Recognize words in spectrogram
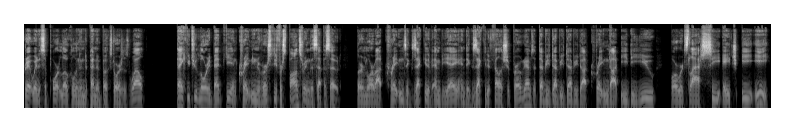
Great way to support local and independent bookstores as well. Thank you to Lori Bedke and Creighton University for sponsoring this episode. Learn more about Creighton's Executive MBA and Executive Fellowship programs at www.creighton.edu forward slash CHEE.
